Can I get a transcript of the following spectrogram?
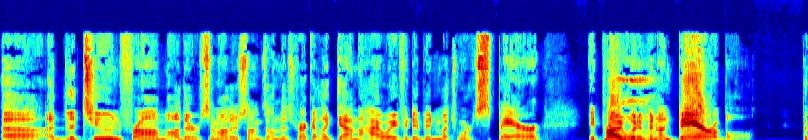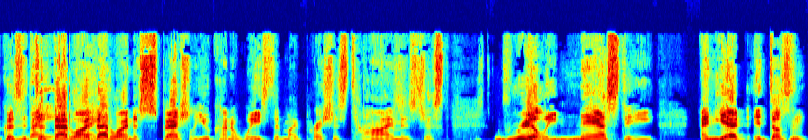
uh, the tune from other some other songs on this record, like "Down the Highway," if it had been much more spare, it probably would have been mm. unbearable. Because it's right, that line, right. that line especially, you kind of wasted my precious time is just really nasty, and yet it doesn't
